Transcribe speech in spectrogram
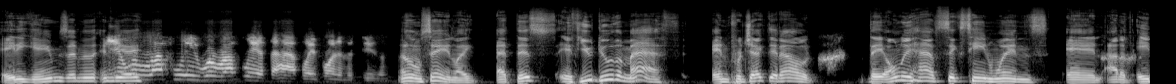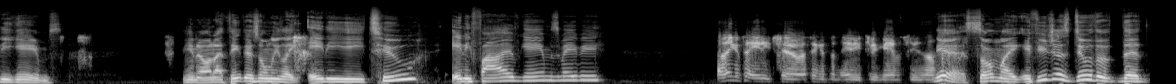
eighty games in the NBA? Yeah, we're roughly we're roughly at the halfway point of the season. That's what I'm saying. Like at this, if you do the math and project it out, they only have 16 wins and out of 80 games. You know, and I think there's only like 82, 85 games maybe. I think it's 82. I think it's an 82 game season. Yeah, so I'm like, if you just do the the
